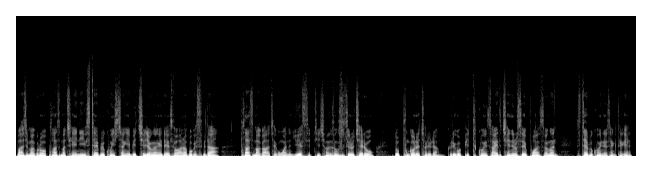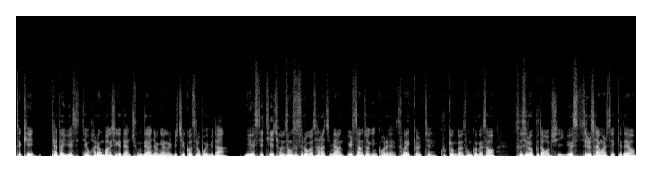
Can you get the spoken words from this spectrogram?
마지막으로 플라즈마 체인이 스테이블 코인 시장에 미칠 영향에 대해서 알아보겠습니다. 플라즈마가 제공하는 USDT 전송 수수료 제로, 높은 거래 처리량, 그리고 비트코인 사이드 체인으로서의 보안성은 스테이블 코인의 생태계, 특히 테더 USDT의 활용 방식에 대한 중대한 영향을 미칠 것으로 보입니다. USDT의 전송 수수료가 사라지면 일상적인 거래, 소액 결제, 국경 간 송금에서 수수료 부담 없이 USDT를 사용할 수 있게 되어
